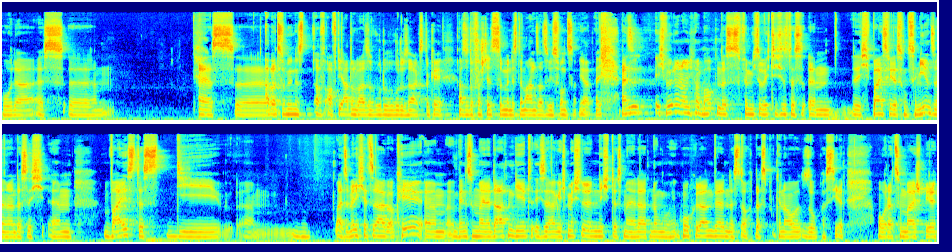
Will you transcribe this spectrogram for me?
Oder es ähm, es, äh Aber zumindest auf, auf die Art und Weise, wo du, wo du sagst, okay, also du verstehst zumindest im Ansatz, wie es funktioniert. Nicht? Also ich würde noch nicht mal behaupten, dass es für mich so wichtig ist, dass ähm, ich weiß, wie das funktioniert, sondern dass ich ähm, weiß, dass die ähm, also wenn ich jetzt sage, okay, ähm, wenn es um meine Daten geht, ich sage, ich möchte nicht, dass meine Daten irgendwo hochgeladen werden, dass auch das genau so passiert. Oder zum Beispiel,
